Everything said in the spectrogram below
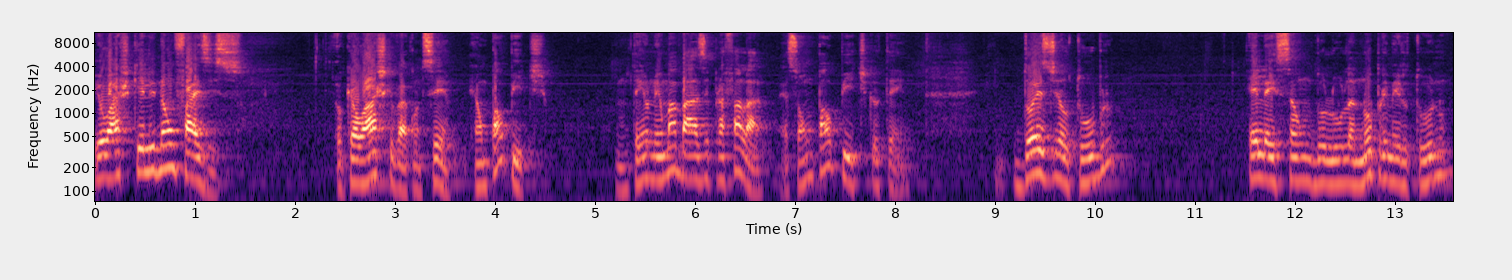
Eu acho que ele não faz isso. O que eu acho que vai acontecer é um palpite. Não tenho nenhuma base para falar. É só um palpite que eu tenho. 2 de outubro, eleição do Lula no primeiro turno,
